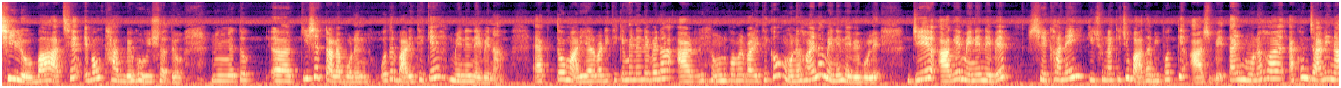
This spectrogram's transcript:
ছিল বা আছে এবং থাকবে ভবিষ্যতেও। তো আহ, টানা পড়েন? ওদের বাড়ি থেকে মেনে নেবে না। এক তো মারিয়ার বাড়ি থেকে মেনে নেবে না আর অনুপমের বাড়ি থেকেও মনে হয় না মেনে নেবে বলে। যে আগে মেনে নেবে সেখানেই কিছু না কিছু বাধা বিপত্তি আসবে। তাই মনে হয় এখন জানি না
